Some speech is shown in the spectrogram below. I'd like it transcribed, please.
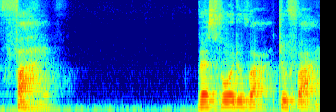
5. Verse 4 to 5.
